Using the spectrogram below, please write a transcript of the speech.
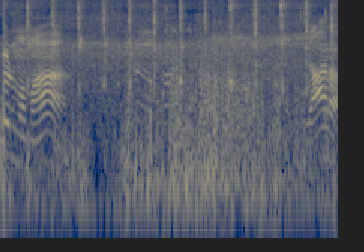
வேணுமாமா யாரா?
